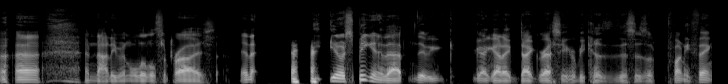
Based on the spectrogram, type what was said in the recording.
I'm not even a little surprised. And you know, speaking of that, I gotta digress here because this is a funny thing.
